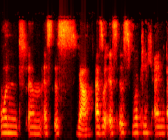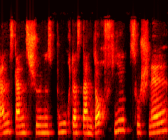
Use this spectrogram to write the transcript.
Und ähm, es ist, ja, also es ist wirklich ein ganz, ganz schönes Buch, das dann doch viel zu schnell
